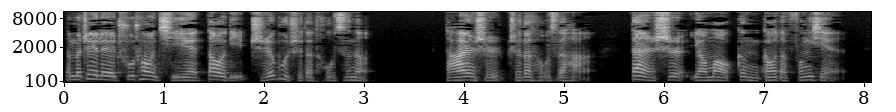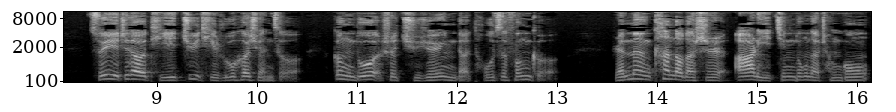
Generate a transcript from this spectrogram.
那么这类初创企业到底值不值得投资呢？答案是值得投资哈，但是要冒更高的风险。所以这道题具体如何选择，更多是取决于你的投资风格。人们看到的是阿里、京东的成功，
